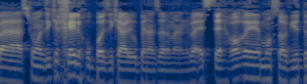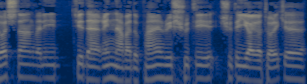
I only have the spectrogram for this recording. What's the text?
و سوانزی که خیلی خوب بازی کرده بود به نظر من و استحقاق مساوی داشتن ولی توی دقیقه 95 روی شوتی شوت یایاتوره که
